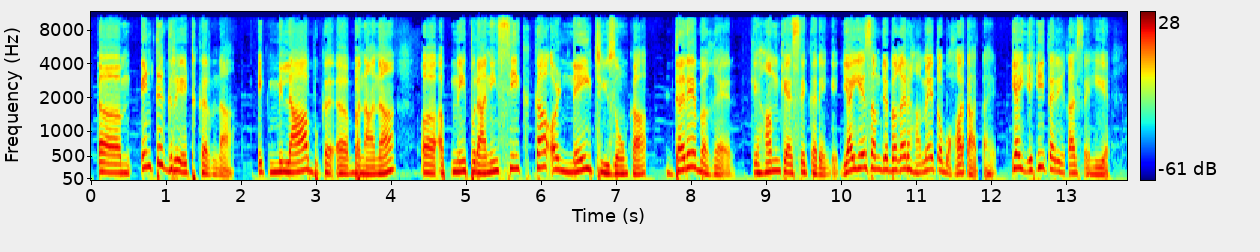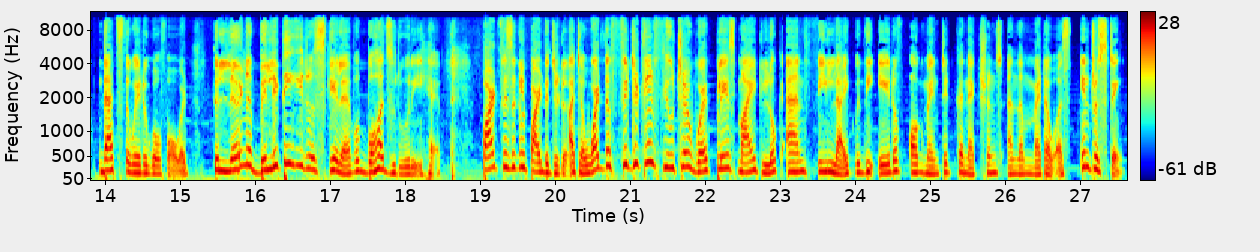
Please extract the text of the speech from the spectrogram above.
इंटीग्रेट करना, एक मिलाप बनाना अपनी पुरानी सीख का और नई चीज़ों का डरे बगैर कि हम कैसे करेंगे। या ये समझे बगैर हमें तो बहुत आता है। या यही तरीका सही है। That's the way to go forward तो लर्नबिलिटी की जो स्किल है, वो बहुत ज़रूरी है। पार्ट फ़िज़िकल पार्ट डिजिटल अच्छा what the phygital future workplace might look and feel like with the aid of augmented connection and the metaverse interesting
